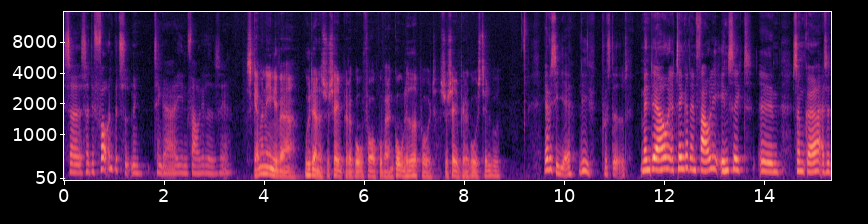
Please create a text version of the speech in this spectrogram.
Så, så det får en betydning, tænker jeg, i en faglig ledelse. Ja. Skal man egentlig være uddannet socialpædagog for at kunne være en god leder på et socialpædagogisk tilbud? Jeg vil sige ja, lige på stedet. Men det er jo, jeg tænker, den faglige indsigt, øh, som gør, altså,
